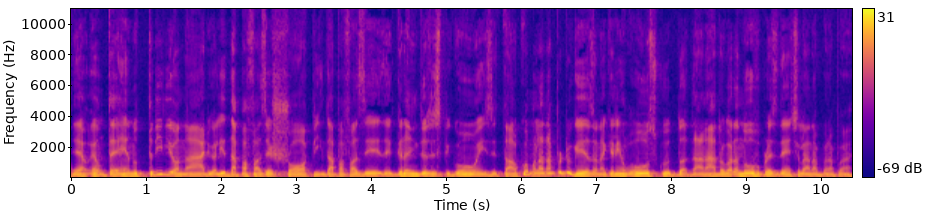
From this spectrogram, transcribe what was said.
é, é um terreno trilionário. Ali dá para fazer shopping, dá para fazer grandes espigões e tal, como lá na portuguesa, naquele enrosco danado. Agora, novo presidente lá na, na,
